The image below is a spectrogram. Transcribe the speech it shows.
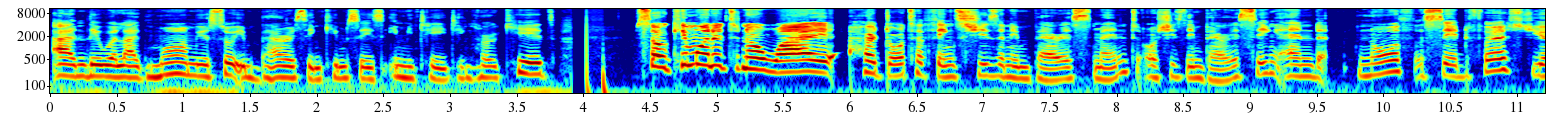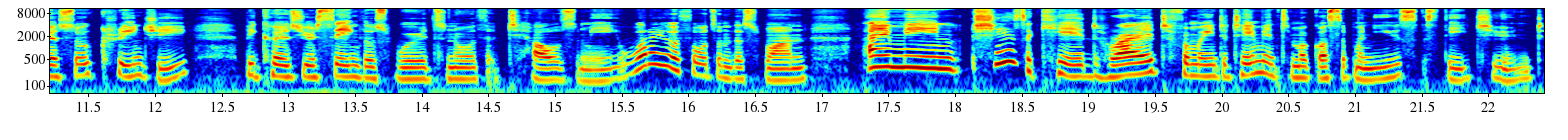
And they were like, Mom, you're so embarrassing. Kim says, imitating her kids. So Kim wanted to know why her daughter thinks she's an embarrassment or she's embarrassing and North said first you're so cringy because you're saying those words North tells me. What are your thoughts on this one? I mean, she's a kid, right? From entertainment to more gossip and news, stay tuned.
